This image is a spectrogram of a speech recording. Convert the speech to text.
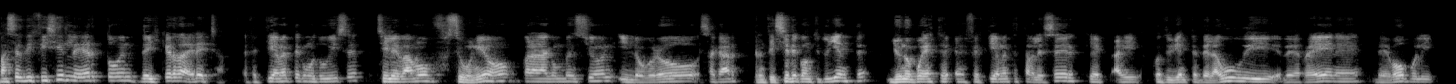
va a ser difícil leer todo de izquierda a derecha. Efectivamente, como tú dices, Chile Vamos se unió para la convención y logró sacar 37 constituyentes y uno puede este, efectivamente establecer que hay constituyentes de la UDI, de RN, de Bópoli,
